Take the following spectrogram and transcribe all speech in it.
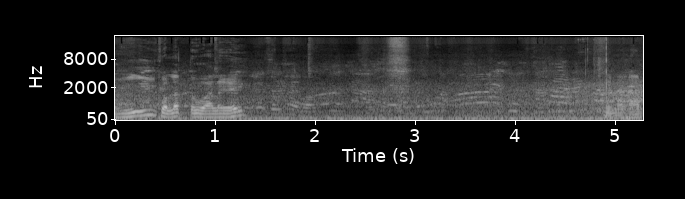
นี่คนละตัวเลยเห็นนะครับ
